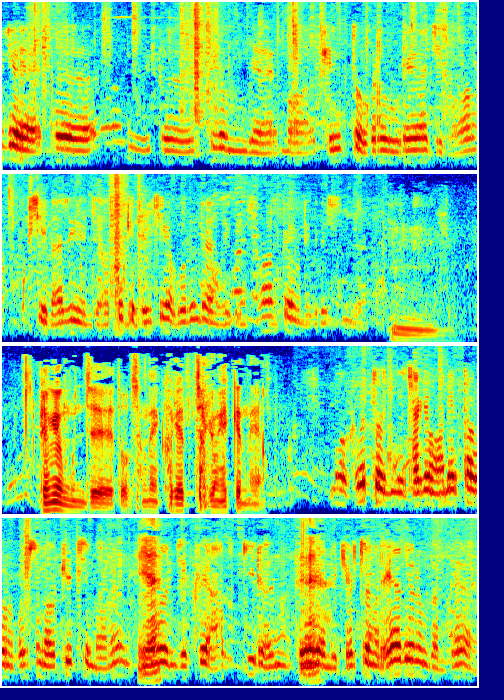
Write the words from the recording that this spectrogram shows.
이제 그, 그 지금 이제 뭐 교육도 그러고 그래가지고 혹시 나중에 이제 어떻게 될지가 모른다는 그런 상황 때문에 그렇습니다. 음, 병역 문제도 상당히 크게 작용했겠네요. 뭐 그것도 이제 작용 안 했다고는 볼 수는 없겠지만은 예. 이제 그 앞길은 그래야 이제 결정을 해야 되는 건데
